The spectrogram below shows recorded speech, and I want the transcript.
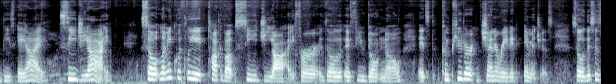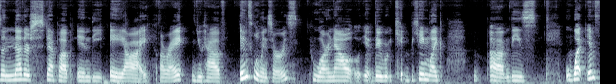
These AI, CGI. So let me quickly talk about CGI for though if you don't know, it's computer generated images. So this is another step up in the AI, all right? You have influencers who are now they were became like um, these what inf-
